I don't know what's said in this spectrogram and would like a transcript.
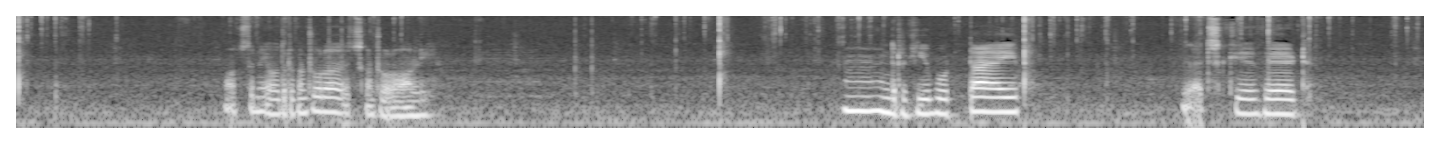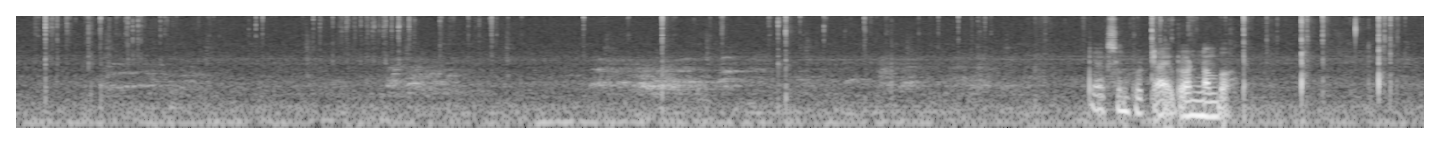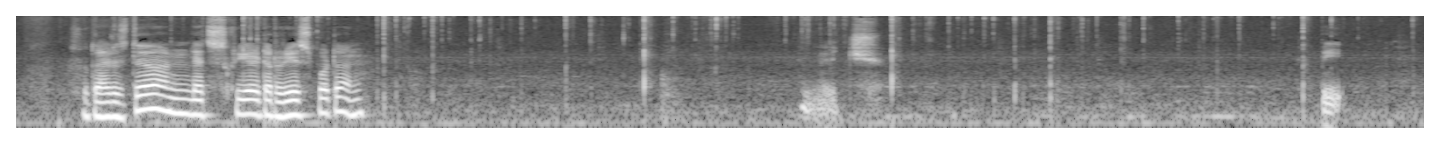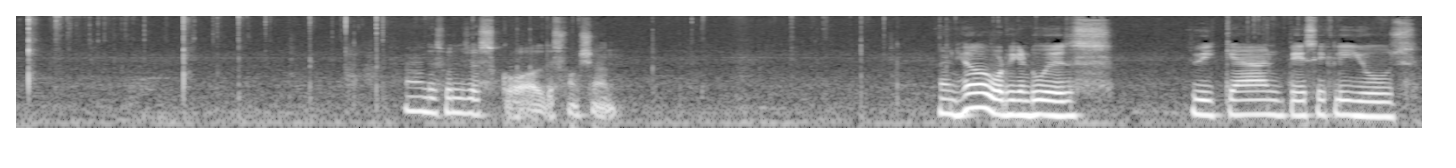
What's the name of the controller? It's controller only. And the keyboard type. Let's give it text input type dot number. So that is there and let's create a raise button. Which p. And this will just call this function. And here what we can do is we can basically use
